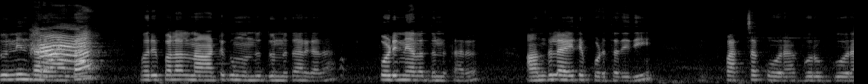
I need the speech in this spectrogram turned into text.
దున్నిన తర్వాత వరి పొలాలు నాటుకు ముందు దున్నుతారు కదా? పొడి నేల దున్నుతారు. అందులో అయితే పుడుతుంది ఇది. పచ్చకూర గురుగూర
